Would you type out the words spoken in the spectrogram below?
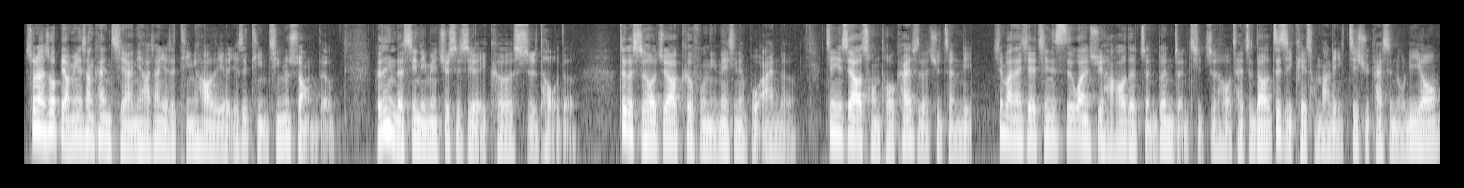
虽然说表面上看起来你好像也是挺好的，也也是挺清爽的，可是你的心里面确实是有一颗石头的。这个时候就要克服你内心的不安了。建议是要从头开始的去整理，先把那些千丝万绪好好的整顿整齐之后，才知道自己可以从哪里继续开始努力哦。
